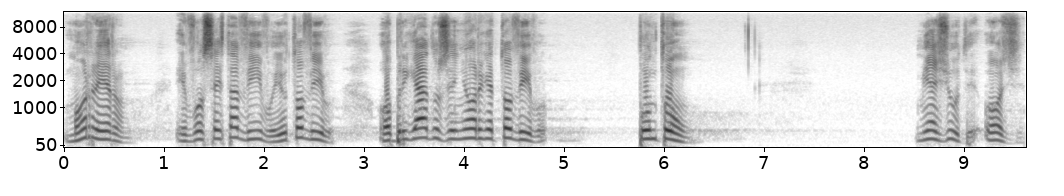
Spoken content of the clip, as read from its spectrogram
morreram, e você está vivo, eu estou vivo. Obrigado, Senhor, que estou vivo. Ponto um. Me ajude hoje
